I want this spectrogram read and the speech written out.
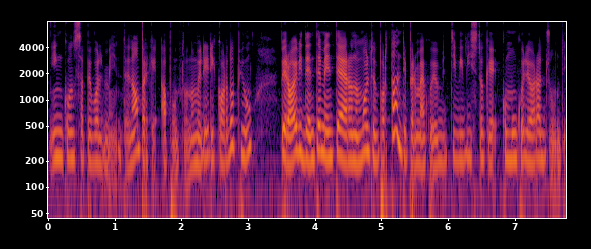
inconsapevolmente, no? Perché appunto non me li ricordo più, però evidentemente erano molto importanti per me quegli obiettivi visto che comunque li ho raggiunti.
